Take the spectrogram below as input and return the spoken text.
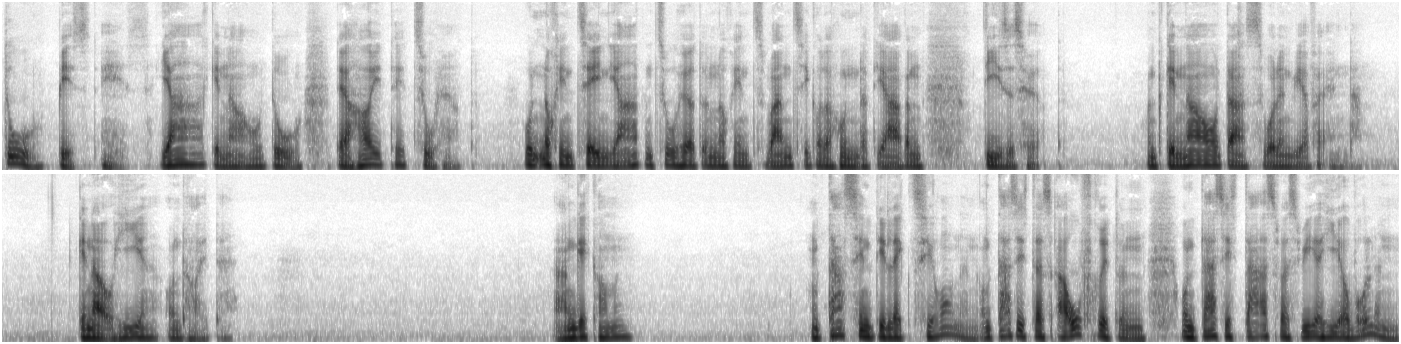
Du bist es. Ja, genau du, der heute zuhört und noch in zehn Jahren zuhört und noch in 20 oder 100 Jahren dieses hört. Und genau das wollen wir verändern. Genau hier und heute. Angekommen? Und das sind die Lektionen und das ist das Aufrütteln und das ist das, was wir hier wollen.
